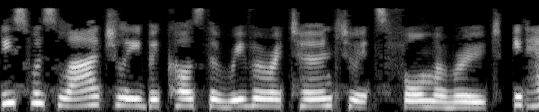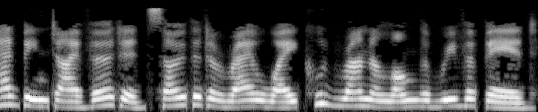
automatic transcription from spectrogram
This was largely because the river returned to its former route, it had been diverted so that a railway could run along the river bed.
